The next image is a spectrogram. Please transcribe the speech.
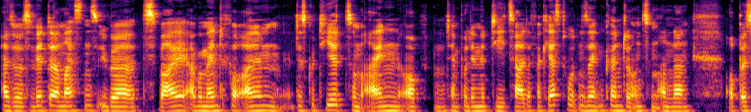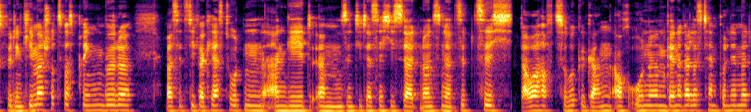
Also es wird da meistens über zwei Argumente vor allem diskutiert. Zum einen, ob ein Tempolimit die Zahl der Verkehrstoten senken könnte und zum anderen, ob es für den Klimaschutz was bringen würde. Was jetzt die Verkehrstoten angeht, ähm, sind die tatsächlich seit 1970 dauerhaft zurückgegangen, auch ohne ein generelles Tempolimit.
